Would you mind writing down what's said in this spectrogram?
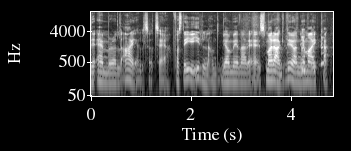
The Emerald Isle så att säga. Fast det är ju Irland. Jag menar eh, Smaragdön, Jamaica.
